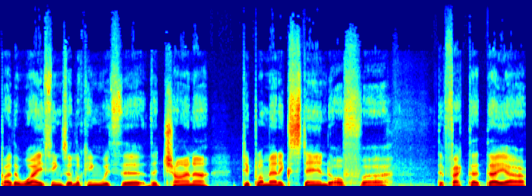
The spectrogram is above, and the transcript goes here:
by the way things are looking with the, the China diplomatic standoff, uh, the fact that they are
